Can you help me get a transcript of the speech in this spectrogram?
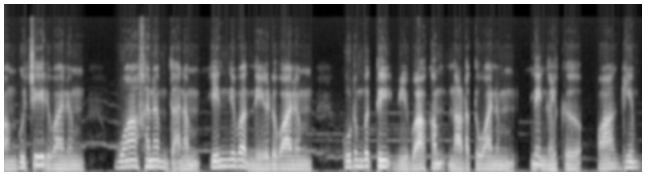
പങ്കുചേരുവാനും വാഹനം ധനം എന്നിവ നേടുവാനും കുടുംബത്തിൽ വിവാഹം നടത്തുവാനും നിങ്ങൾക്ക് ഭാഗ്യം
